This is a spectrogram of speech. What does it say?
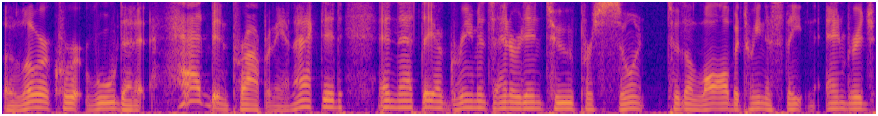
The lower court ruled that it had been properly enacted and that the agreements entered into pursuant to the law between the state and Enbridge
